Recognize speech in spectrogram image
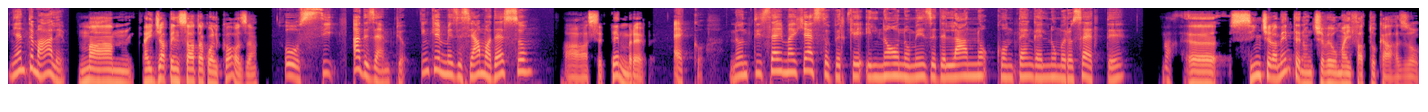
niente male. Ma mm, hai già pensato a qualcosa? Oh sì, ad esempio, in che mese siamo adesso? A settembre. Ecco, non ti sei mai chiesto perché il nono mese dell'anno contenga il numero 7? Ma eh, sinceramente non ci avevo mai fatto caso.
